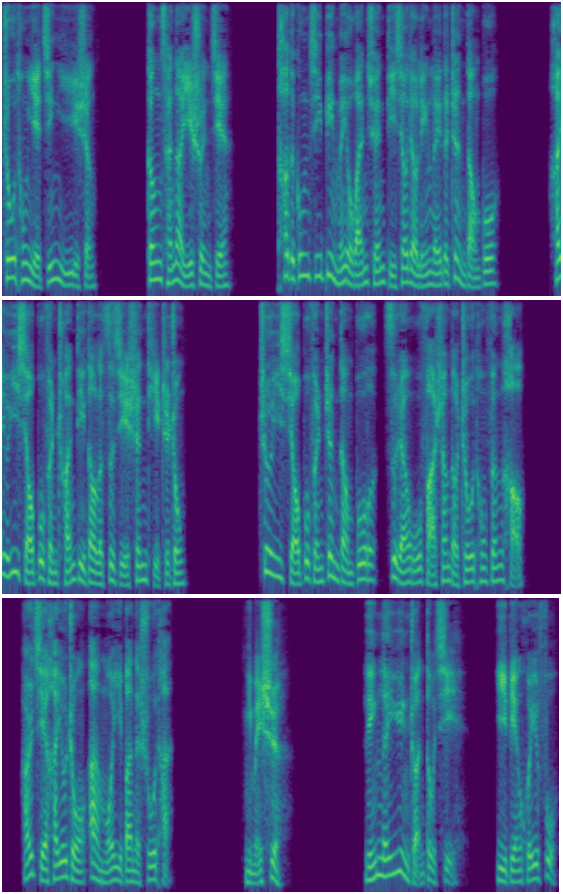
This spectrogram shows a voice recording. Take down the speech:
周通也惊疑一声。刚才那一瞬间，他的攻击并没有完全抵消掉林雷的震荡波，还有一小部分传递到了自己身体之中。这一小部分震荡波自然无法伤到周通分毫，而且还有种按摩一般的舒坦。你没事？林雷运转斗气。一边恢复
